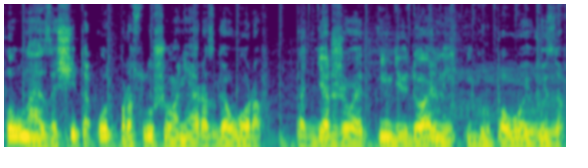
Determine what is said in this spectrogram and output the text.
Полная защита от прослушивания разговоров. Поддерживает индивидуальный и групповой вызов.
